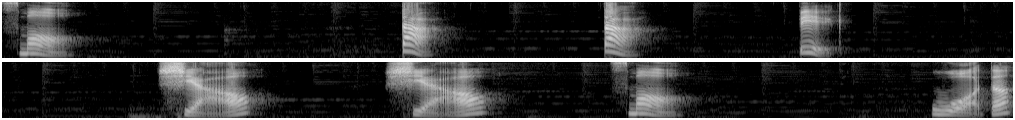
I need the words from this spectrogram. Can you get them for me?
small, 大，大，big，小。小，small。我的，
